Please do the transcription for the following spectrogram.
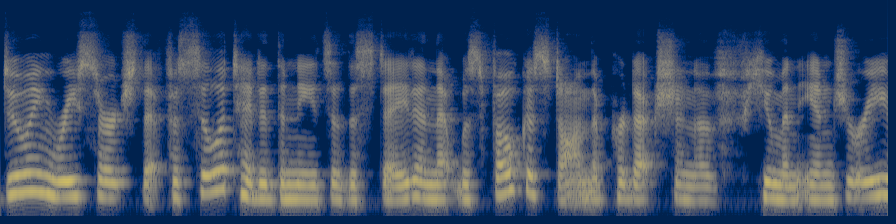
doing research that facilitated the needs of the state and that was focused on the production of human injury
